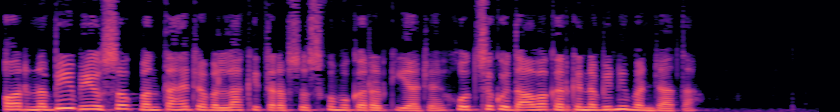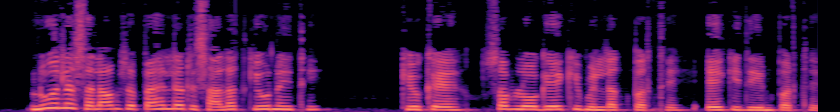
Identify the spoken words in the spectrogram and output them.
اور نبی بھی اس وقت بنتا ہے جب اللہ کی طرف سے اس کو مقرر کیا جائے۔ خود سے کوئی دعوی کر کے نبی نہیں بن جاتا۔ نور علیہ السلام سے پہلے رسالت کیوں نہیں تھی؟ کیونکہ سب لوگ ایک ہی ملت پر تھے، ایک ہی دین پر تھے۔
